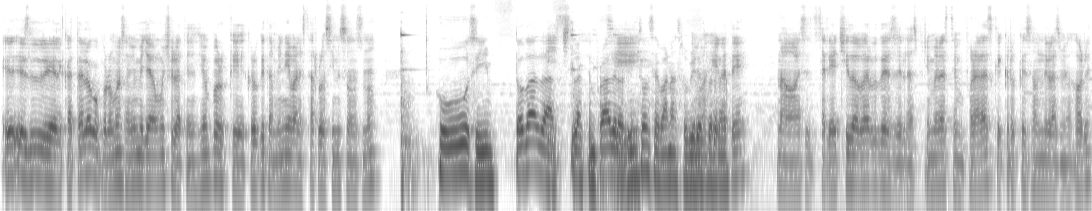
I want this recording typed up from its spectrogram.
es el catálogo, por lo menos a mí me llama mucho la atención porque creo que también iban a estar los Simpsons, ¿no? Uh, sí. Todas las, las temporadas de los Simpsons se van a subir, Imagínate. No, estaría chido ver desde las primeras temporadas que creo que son de las mejores.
